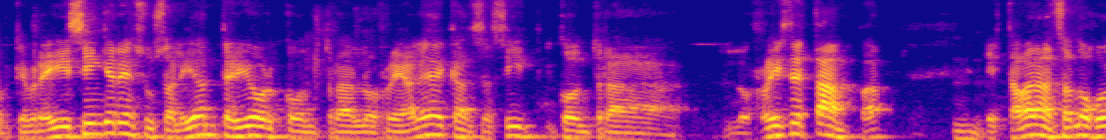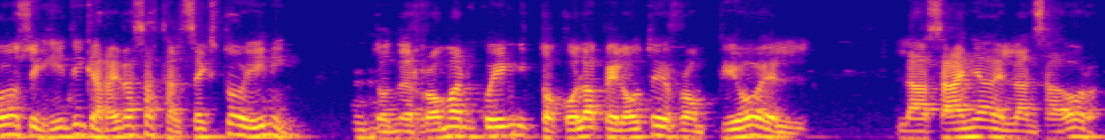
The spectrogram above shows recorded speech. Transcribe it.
porque Brady Singer en su salida anterior contra los Reales de Kansas City, contra los Reyes de Tampa, estaba lanzando juegos sin hit y carreras hasta el sexto inning, donde Roman Quinn tocó la pelota y rompió el, la hazaña del lanzador.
